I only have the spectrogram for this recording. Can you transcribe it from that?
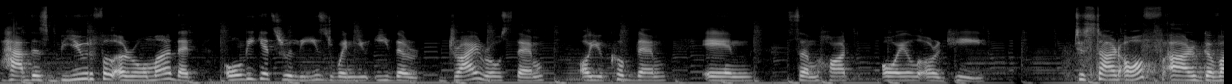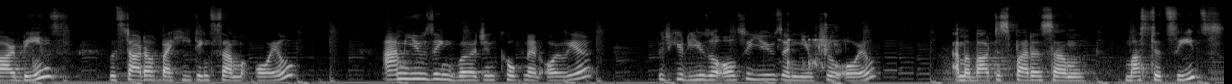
have this beautiful aroma that only gets released when you either dry roast them or you cook them in some hot oil or ghee. To start off our gawar beans, we'll start off by heating some oil. I'm using virgin coconut oil here, but you could use also use a neutral oil. I'm about to sputter some mustard seeds.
